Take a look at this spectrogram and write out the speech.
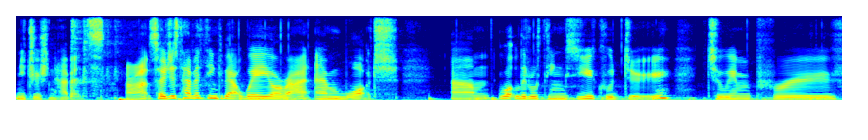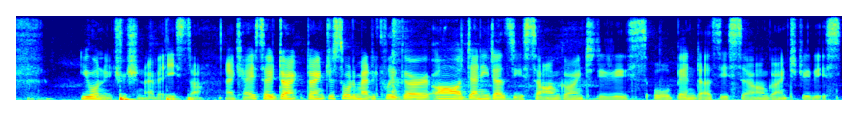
nutrition habits. All right, so just have a think about where you're at and what um, what little things you could do to improve your nutrition over Easter. Okay, so don't don't just automatically go, oh, Danny does this, so I'm going to do this, or Ben does this, so I'm going to do this.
